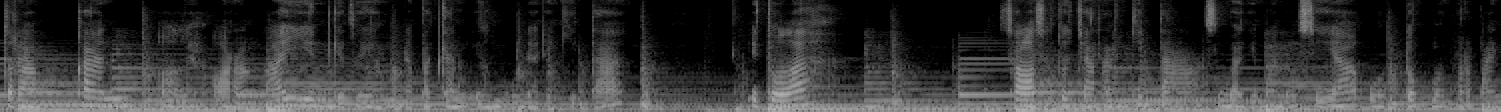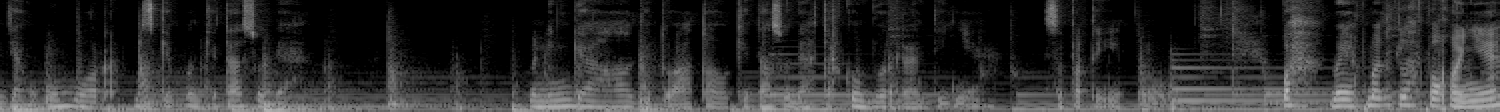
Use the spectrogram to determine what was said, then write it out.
diterapkan oleh orang lain gitu yang mendapatkan ilmu dari kita. Itulah salah satu cara kita sebagai manusia untuk memperpanjang umur meskipun kita sudah meninggal gitu atau kita sudah terkubur nantinya. Seperti itu. Wah banyak banget lah pokoknya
